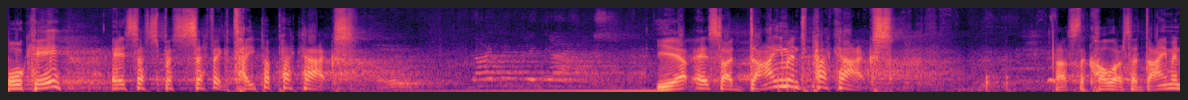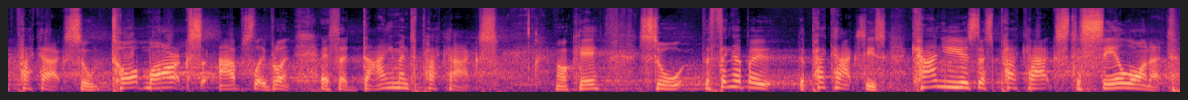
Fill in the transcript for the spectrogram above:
Okay, it's a specific type of pickaxe. Diamond pickaxe. Yep, it's a diamond pickaxe. That's the color. It's a diamond pickaxe. So top marks, absolutely brilliant. It's a diamond pickaxe. Okay? So the thing about the pickaxes, can you use this pickaxe to sail on it?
